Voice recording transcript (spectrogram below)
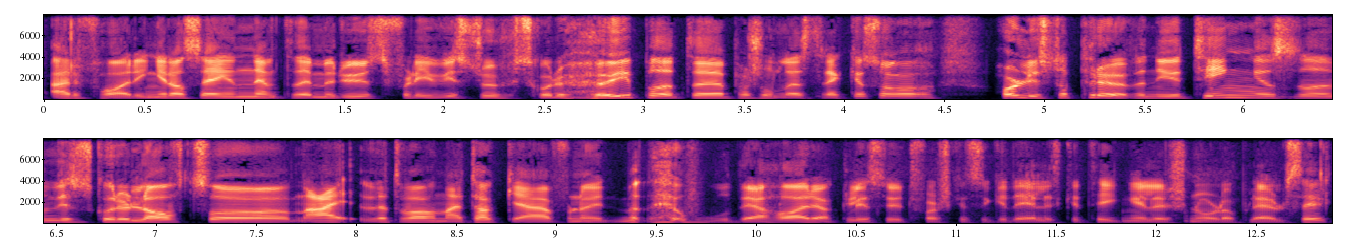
erfaringer. Altså Jeg nevnte det med rus, fordi hvis du scorer høy på dette personlighetstrekket, så har du lyst til å prøve nye ting. Hvis du scorer lavt, så nei, vet du hva, nei takk, jeg er fornøyd med det hodet jeg har. Jeg har ikke lyst til å utforske psykedeliske ting eller snåle opplevelser.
